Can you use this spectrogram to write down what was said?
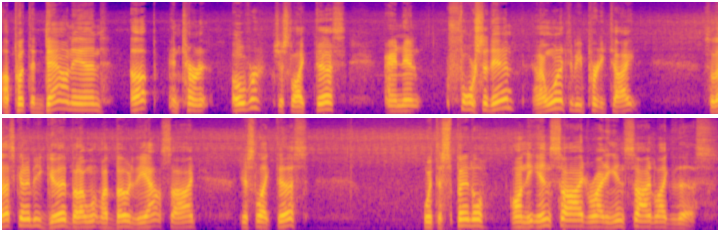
I'll put the down end up and turn it over just like this and then force it in and I want it to be pretty tight. So that's going to be good but I want my bow to the outside just like this with the spindle on the inside riding inside like this.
